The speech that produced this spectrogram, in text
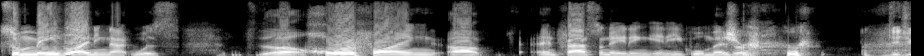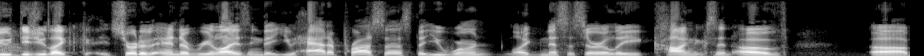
so mainlining that was uh, horrifying uh, and fascinating in equal measure did you did you like sort of end up realizing that you had a process that you weren't like necessarily cognizant of uh,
